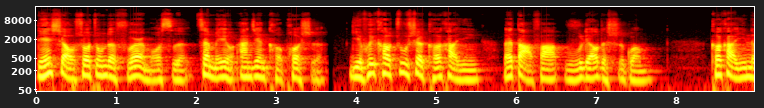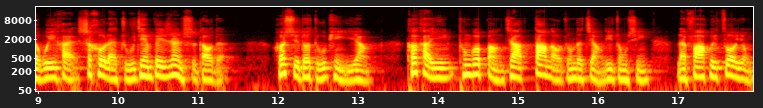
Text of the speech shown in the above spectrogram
连小说中的福尔摩斯在没有案件可破时，也会靠注射可卡因。来打发无聊的时光。可卡因的危害是后来逐渐被认识到的。和许多毒品一样，可卡因通过绑架大脑中的奖励中心来发挥作用。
